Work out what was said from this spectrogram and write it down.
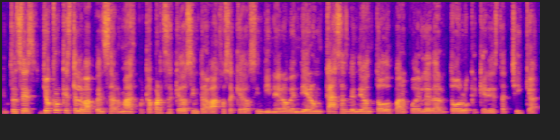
Entonces, yo creo que este le va a pensar más, porque aparte se quedó sin trabajo, se quedó sin dinero, vendieron casas, vendieron todo para poderle dar todo lo que quería esta chica.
